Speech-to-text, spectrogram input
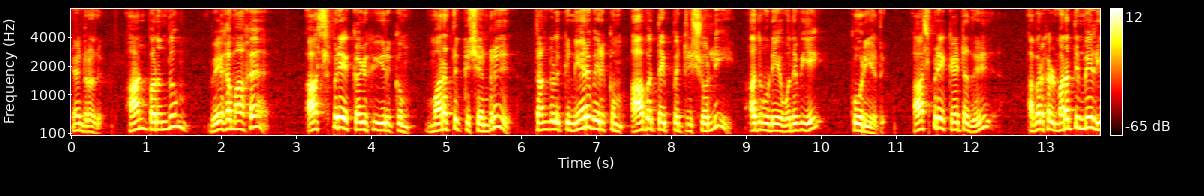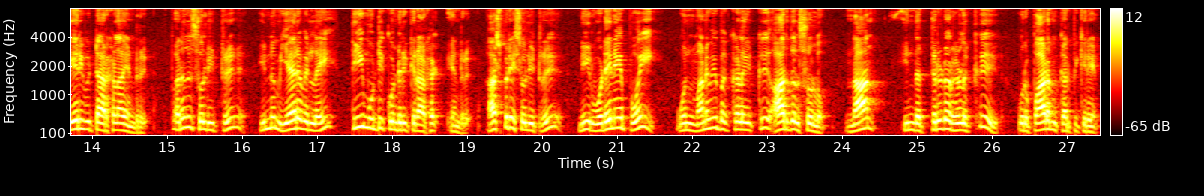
என்றது. ஆண் பருந்தும் வேகமாக ஆஸ்பிரே கழுகு இருக்கும் மரத்துக்கு சென்று தங்களுக்கு நேரவிருக்கும் ஆபத்தை பற்றி சொல்லி அதனுடைய உதவியை கோரியது. ஆஸ்பிரே கேட்டது அவர்கள் மரத்தின் மேல் ஏறிவிட்டார்களா? என்று. பருந்து சொல்லிற்று இன்னும் ஏறவில்லை தீ மூட்டி கொண்டிருக்கிறார்கள் என்று. ஆஸ்பிரே சொல்லிற்று நீர் உடனே போய் உன் மனைவி மக்களுக்கு ஆறுதல் சொல்லும். நான் இந்த திருடர்களுக்கு ஒரு பாடம் கற்பிக்கிறேன்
